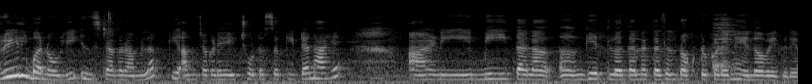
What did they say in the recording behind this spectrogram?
रील बनवली इंस्टाग्रामला की आमच्याकडे हे छोटंसं किटन आहे आणि मी त्याला घेतलं त्याला त्याचं डॉक्टरकडे नेलं वगैरे.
